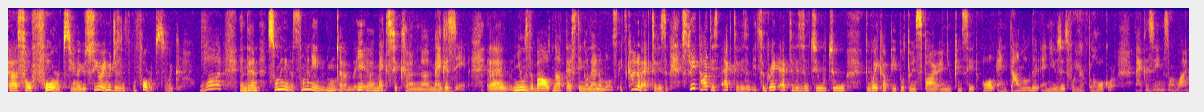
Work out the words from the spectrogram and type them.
Uh, so Forbes, you know, you see your images in Forbes, like, what? And then so many, so many mm, um, uh, Mexican uh, magazine, uh, news about not testing on animals. It's kind of activism. Street art is activism. It's a great activism to, to, to wake up people, to inspire, and you can see it all and download it and use it for your blog or magazines online.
